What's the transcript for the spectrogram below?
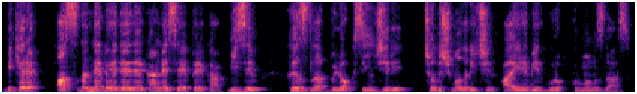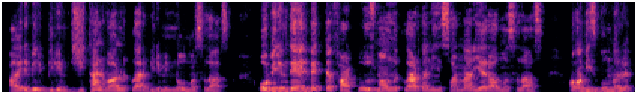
Bir kere aslında ne BDDK ne SPK bizim hızla blok zinciri çalışmaları için ayrı bir grup kurmamız lazım. Ayrı bir birim, dijital varlıklar biriminin olması lazım. O birimde elbette farklı uzmanlıklardan insanlar yer alması lazım. Ama biz bunları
